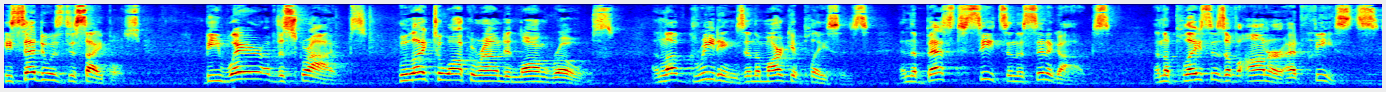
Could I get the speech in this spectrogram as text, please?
he said to his disciples, Beware of the scribes who like to walk around in long robes and love greetings in the marketplaces and the best seats in the synagogues and the places of honor at feasts,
